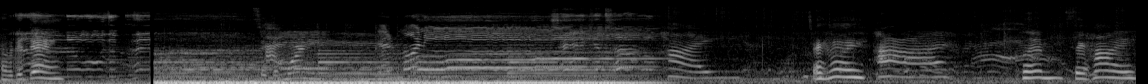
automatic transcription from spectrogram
Have a good day. Say good morning. Good morning. Hi. Say hi. Hi. Clem, say hi.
